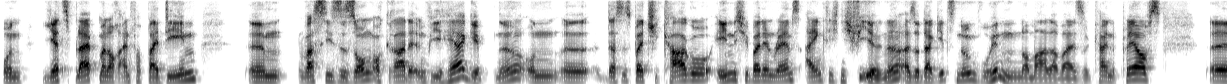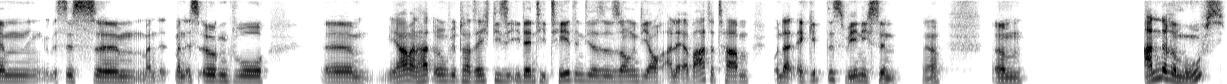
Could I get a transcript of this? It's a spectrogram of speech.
und jetzt bleibt man auch einfach bei dem, ähm, was die Saison auch gerade irgendwie hergibt. Ne? Und äh, das ist bei Chicago ähnlich wie bei den Rams eigentlich nicht viel. Ne? Also da geht es nirgendwo hin normalerweise. Keine Playoffs. Ähm, es ist, ähm, man, man ist irgendwo ähm, ja, man hat irgendwie tatsächlich diese Identität in dieser Saison, die auch alle erwartet haben, und dann ergibt es wenig Sinn. Ja? Ähm, andere Moves,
